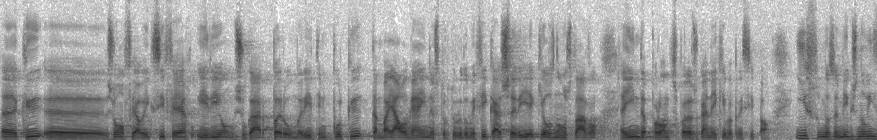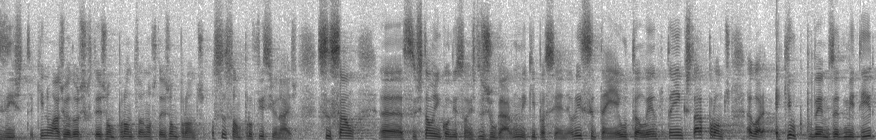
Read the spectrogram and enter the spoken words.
eh, que eh, João Félix e Ferro iriam jogar para o Marítimo, porque também alguém na estrutura do Benfica acharia que eles não estavam ainda prontos para jogar na equipa principal. Isso, meus amigos, não existe. Aqui não há jogadores que estejam prontos ou não estejam prontos. Se são profissionais, se, são, se estão em condições de jogar numa equipa sénior e se têm o talento, têm que estar prontos. Agora, aquilo que podemos admitir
